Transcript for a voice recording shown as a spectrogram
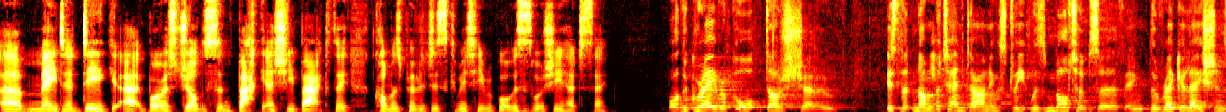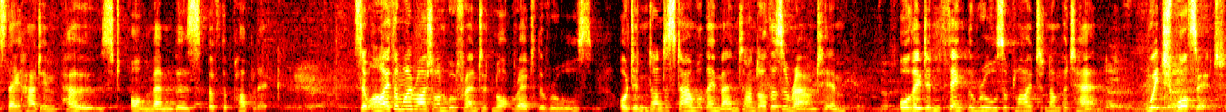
uh, made a dig at Boris Johnson back as she backed the Commons Privileges Committee report. This is what she had to say. What the Gray report does show is that number 10 Downing Street was not observing the regulations they had imposed on members of the public. So either my right honourable friend had not read the rules, or didn't understand what they meant and others around him, or they didn't think the rules applied to number 10. Which was it?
